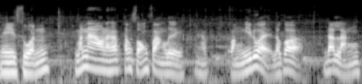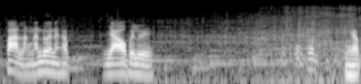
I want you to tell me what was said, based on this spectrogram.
ในสวน มะนาวนะครับ ทั้งสองฝั่งเลยนะครับ ฝั่งนี้ด้วยแล้วก็ด้านหลังบ้านหลังนั้นด้วยนะครับ ยาวไปเลยนี่ครับ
